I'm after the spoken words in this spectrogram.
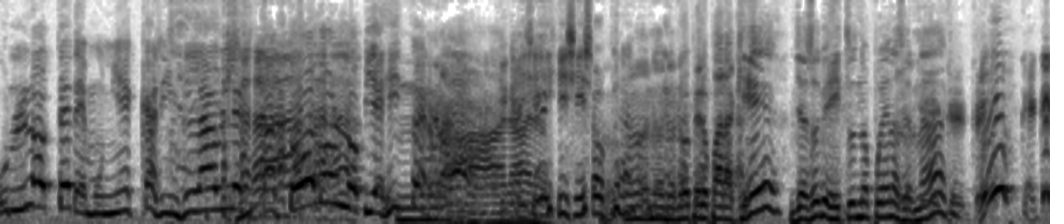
Un lote de muñecas inflables para todos los viejitos, hermano. no, no. Sí, sí, sopla. No, no, no, no, pero ¿para qué? Ya esos viejitos no pueden hacer nada. ¿Qué? ¿Qué? ¿Qué?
